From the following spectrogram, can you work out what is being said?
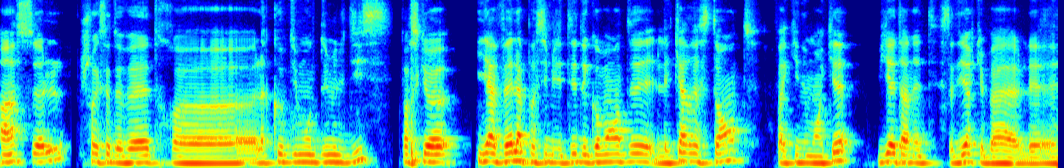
un seul. Je crois que ça devait être euh, la Coupe du Monde 2010, parce que il y avait la possibilité de commander les cartes restantes, enfin qui nous manquaient, via Internet. C'est-à-dire que bah, les,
